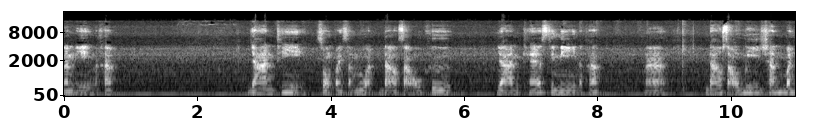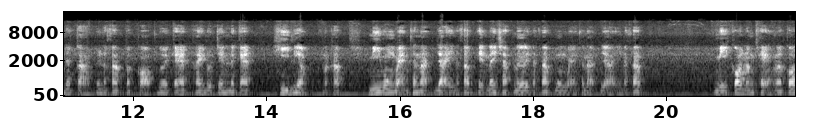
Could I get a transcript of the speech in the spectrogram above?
นั่นเองนะครับ ยานที่ส่งไปสำรวจดาวเสาร์คือยานแคสซินีนะครับาดาวเสาร์มีชั้นบรรยากาศด้วยนะครับ ประกอบด้วยแก๊สไฮโดรเจน และแก๊สฮีเลียมนะครับ มีวงแหวนขนาดใหญ่นะครับ เห็นได้ชัดเลยนะครับ วงแหวนขนาดใหญ่นะครับ มีก้อนน้ำแข็งแล้วก็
